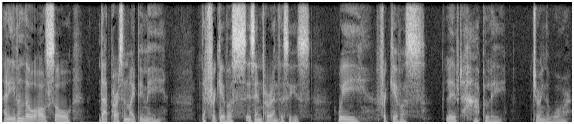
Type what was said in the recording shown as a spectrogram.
and even though also that person might be me. The forgive us is in parentheses. We, forgive us, lived happily during the war.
